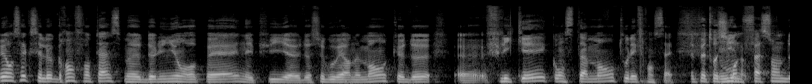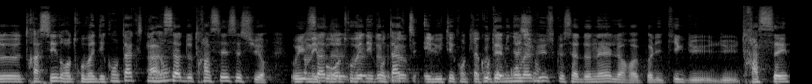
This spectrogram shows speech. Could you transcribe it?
Mais on sait que c'est le grand fantasme de l'Union européenne et puis euh, de ce gouvernement que de euh, fliquer constamment tous les Français. Ça peut être aussi une façon de tracer, de retrouver des contacts. Ah, ça, de tracer, c'est sûr. Oui, mais pour retrouver des contacts et lutter contre la contamination. On a vu ce que ça donnait leur politique du, du tracé,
